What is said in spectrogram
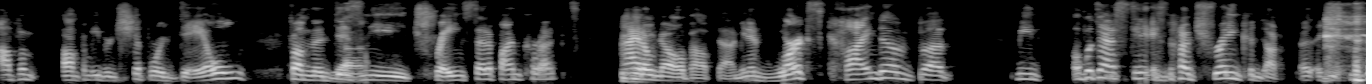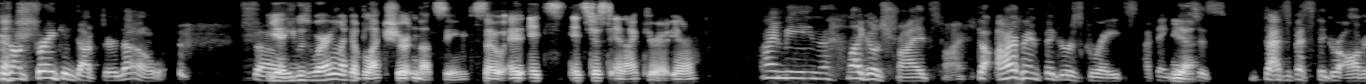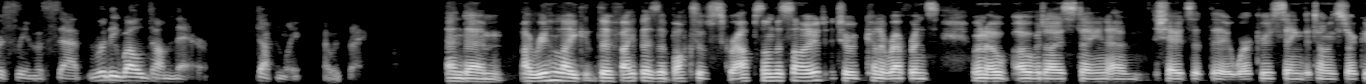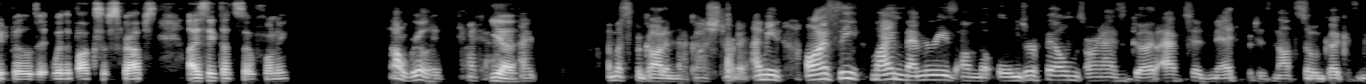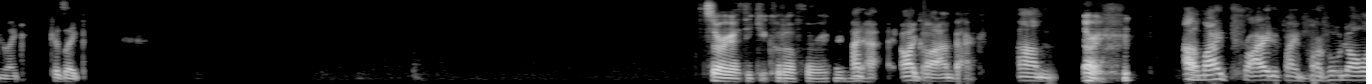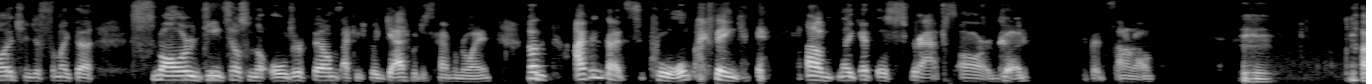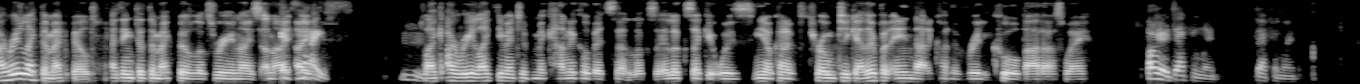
um, from, um, from either Chip or Dale from the yeah. Disney train set, if I'm correct. I Mhm. don't know about that. I mean, it works kind of, but I mean, Obadiah Stane is not a train conductor. He's not a train conductor, no. So Yeah, he was wearing like a black shirt in that scene, so it, it's it's just inaccurate, you know. I mean, like go try, it's fine. The Iron Man figure is great. I think Yeah. it's just that's the best figure, obviously, in the set. Really well done there. Definitely, I would say. And um, I really like the fact there's a box of scraps on the side to kind of reference when o Obadiah Stane um, shouts at the workers saying that Tony Stark could build it with a box of scraps. I just think that's so funny. Oh, really? Okay. Yeah. I, I must have forgotten that. Gosh darn it. I mean, honestly, my memories on the older films aren't as good, I have to admit, which is not so good because I mean, like, because like, Sorry, I think you cut off the record. I, I, I got, I'm back. Um, All right. uh, my pride of my Marvel knowledge and just some like the smaller details from the older films I can forget, which is kind of annoying. But I think that's cool. I think, um, like if those scraps are good, if it's I don't know, hmm I really like the mech build. I think that the mech build looks really nice, and I, it's I nice. Mhm. like I really like the amount of mechanical bits that it looks. It looks like it was, you know, kind of thrown together, but in that kind of really cool, badass way. Oh yeah, definitely, definitely.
